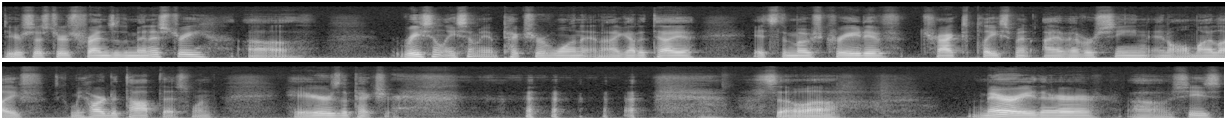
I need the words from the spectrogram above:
dear sisters, friends of the ministry. Uh, recently sent me a picture of one, and I got to tell you, it's the most creative tract placement I have ever seen in all my life. It's gonna be hard to top this one. Here's the picture. so uh, Mary there, uh, she's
